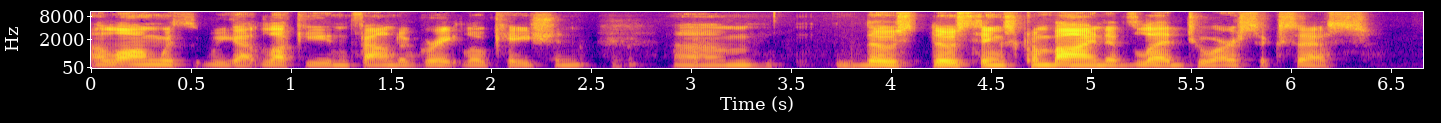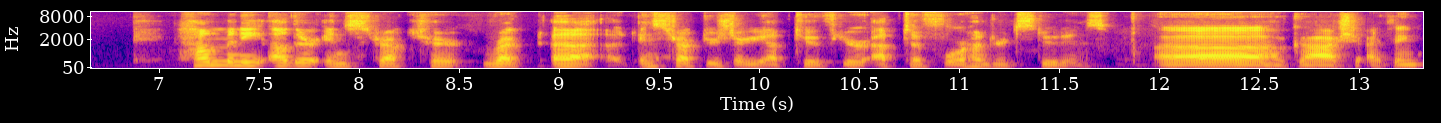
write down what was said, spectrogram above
along with we got lucky and found a great location. Um, those those things combined have led to our success how many other instructor rec- uh, instructors are you up to if you're up to 400 students? uh gosh i think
